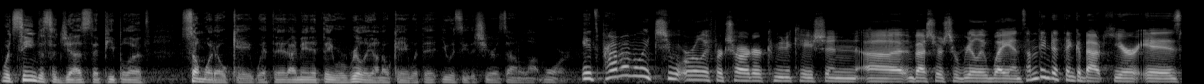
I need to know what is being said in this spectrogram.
would seem to suggest that people have somewhat okay with it. I mean, if they were really unokay with it, you would see the shares down a lot more. It's probably too early for charter communication uh, investors to really weigh in. Something to think about here is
